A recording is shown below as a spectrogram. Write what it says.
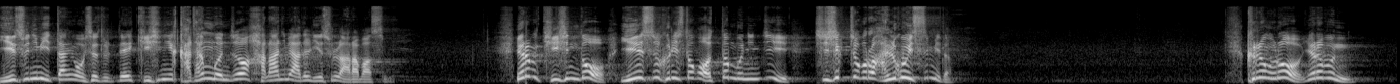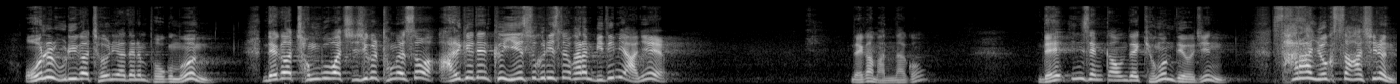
예수님이 이 땅에 오셨을 때 귀신이 가장 먼저 하나님의 아들 예수를 알아봤습니다. 여러분, 귀신도 예수 그리스도가 어떤 분인지 지식적으로 알고 있습니다. 그러므로 여러분, 오늘 우리가 전해야 되는 복음은 내가 정보와 지식을 통해서 알게 된 그 예수 그리스도에 관한 믿음이 아니에요. 내가 만나고 내 인생 가운데 경험되어진 살아 역사하시는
